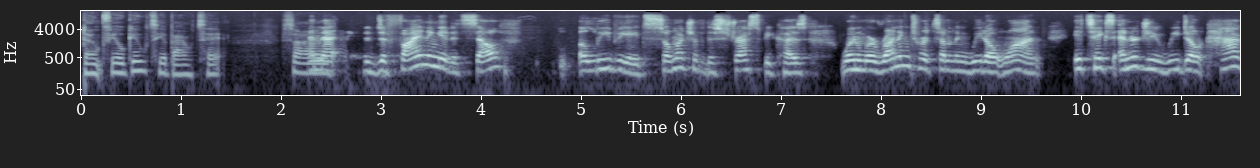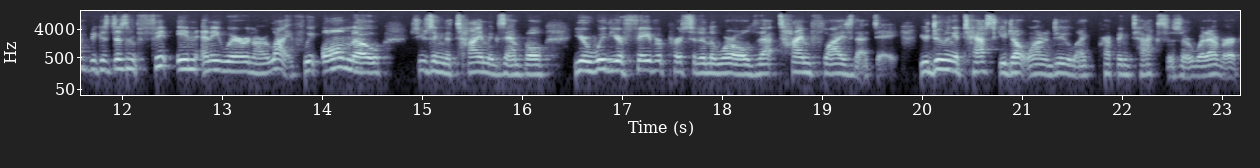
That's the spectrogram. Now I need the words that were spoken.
Don't feel guilty about it. So and that defining it itself alleviates so much of the stress because when we're running towards something we don't want, it takes energy we don't have because it doesn't fit in anywhere in our life. We all know, using the time example, you're with your favorite person in the world, that time flies that day. You're doing a task you don't want to do, like prepping taxes or whatever.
